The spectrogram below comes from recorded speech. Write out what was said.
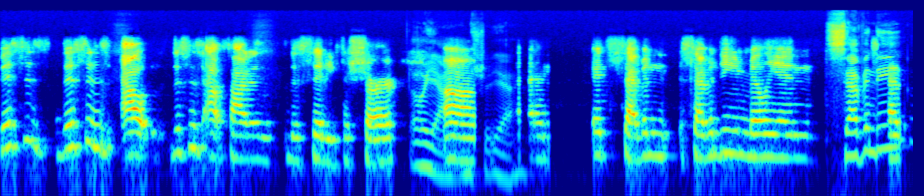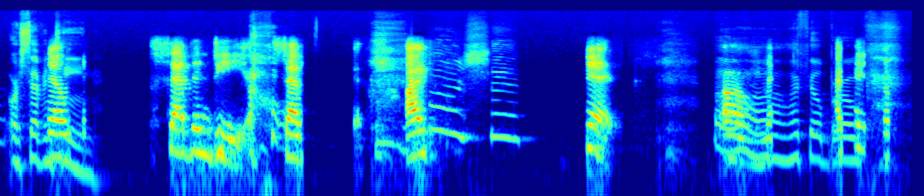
this is this is out. This is outside of the city for sure. Oh yeah, Um, sure, yeah. And It's seven, 70 million, Seventy seven or seventeen? 70. Oh. Seven. I oh shit! shit. Oh, man. I feel broke. even-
